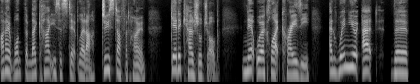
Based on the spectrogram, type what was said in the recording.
I don't want them. They can't use a step ladder. Do stuff at home. Get a casual job. Network like crazy. And when you're at the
